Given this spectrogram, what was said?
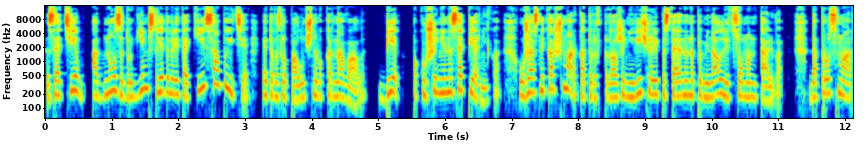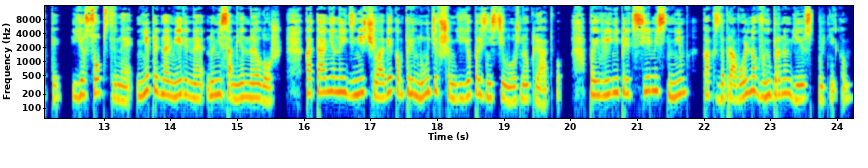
Затем одно за другим следовали такие события этого злополучного карнавала. Бег, покушение на соперника, ужасный кошмар, который в продолжении вечера и постоянно напоминал лицо Монтальва, допрос Марты, ее собственная, непреднамеренная, но несомненная ложь, катание наедине с человеком, принудившим ее произнести ложную клятву, появление перед всеми с ним, как с добровольно выбранным ею спутником.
